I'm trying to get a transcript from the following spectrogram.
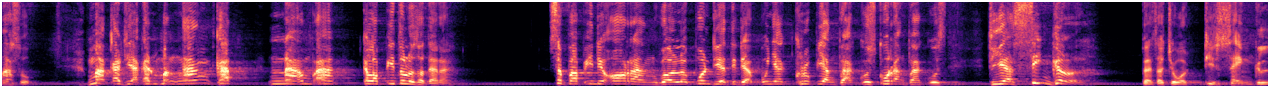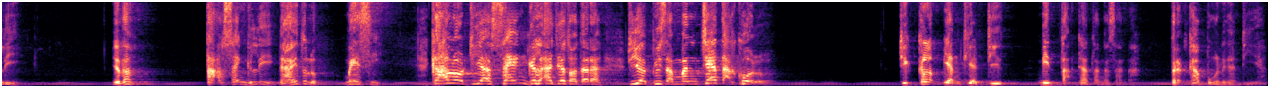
Masuk maka dia akan mengangkat nama klub itu loh saudara. Sebab ini orang walaupun dia tidak punya grup yang bagus, kurang bagus, dia single. Bahasa Jawa disenggeli. Ya toh? Tak senggeli. Nah itu loh, Messi. Kalau dia single aja saudara, dia bisa mencetak gol. Di klub yang dia diminta datang ke sana. Bergabung dengan dia.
